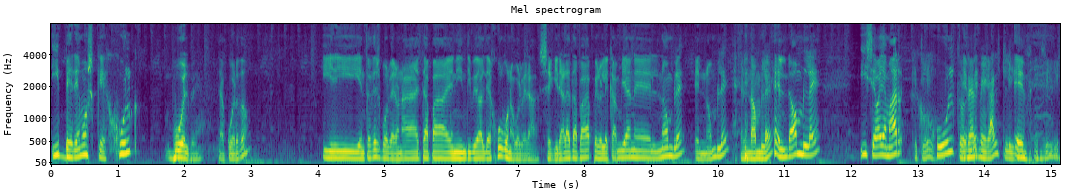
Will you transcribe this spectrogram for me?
y veremos que Hulk vuelve, ¿de acuerdo? Y entonces volverá una etapa en individual de Hulk, bueno, volverá, seguirá la etapa, pero le cambian el nombre, el nombre, El nombre. el nombre, y se va a llamar Hulk. en vez- en- Sí.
